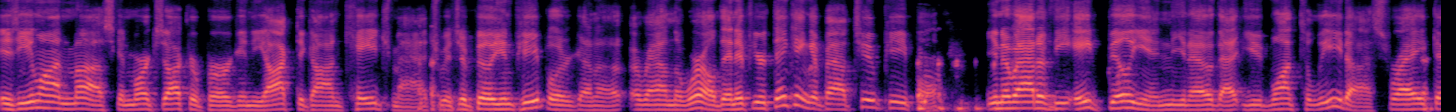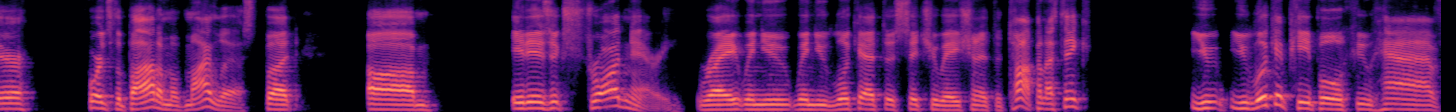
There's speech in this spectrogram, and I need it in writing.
is Elon Musk and Mark Zuckerberg in the octagon cage match, which a billion people are gonna around the world. And if you're thinking about two people, you know, out of the eight billion, you know, that you'd want to lead us, right? They're towards the bottom of my list. But um it is extraordinary, right? When you when you look at the situation at the top. And I think you you look at people who have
